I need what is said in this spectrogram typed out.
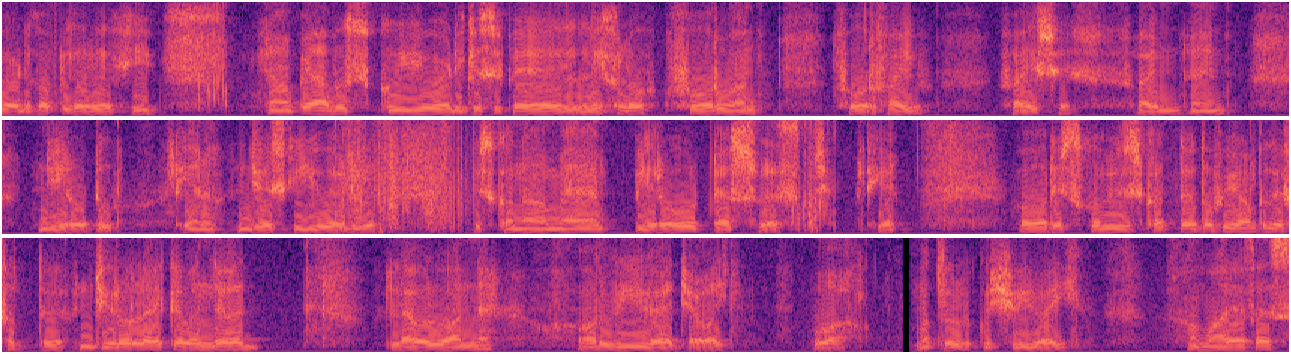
यू कॉपी कर रखी। यहाँ पे आप उसको यू आई किसी पे लिख लो four one four five five six five nine zero two ठीक है ना? जो इसकी यू आई है। इसका नाम है पीरो टेस्ट वेस्ट ठीक है? और इसको विज़िट करते हो तो फिर यहाँ पे देख सकते हो। ज़ीरो लाइक के बंदे का। लेवल वन है। और वी वेज है भाई। वाह। मतलब कुछ भी भाई। हमारे पास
